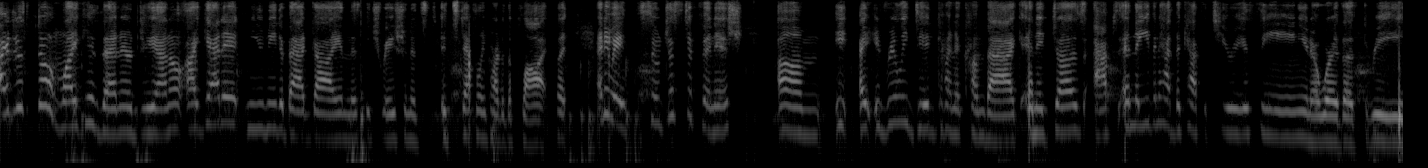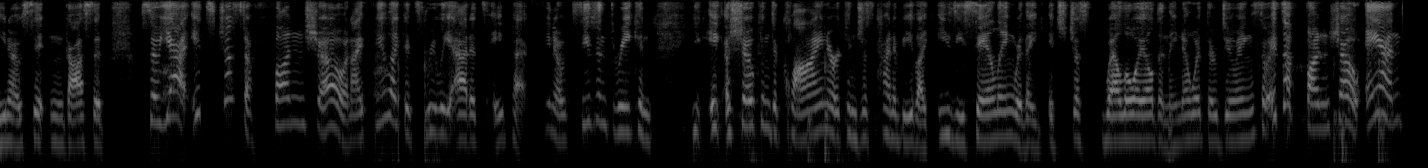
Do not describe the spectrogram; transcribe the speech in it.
I just don't like his energy. I don't. I get it. You need a bad guy in this situation. It's it's definitely part of the plot. But anyway, so just to finish, um, it it really did kind of come back, and it does. Abs- and they even had the cafeteria scene, you know, where the three, you know, sit and gossip. So yeah, it's just a fun show, and I feel like it's really at its apex. You know, season three can it, a show can decline, or it can just kind of be like easy sailing, where they it's just well oiled and they know what they're doing. So it's a fun show, and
